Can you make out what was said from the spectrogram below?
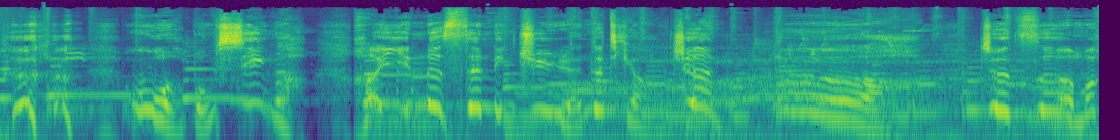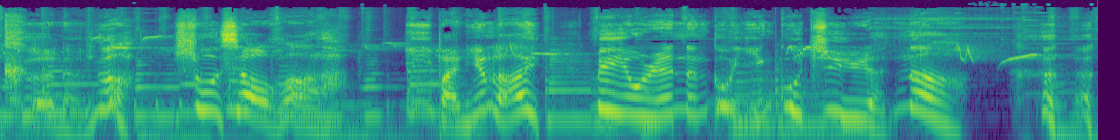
呵呵，我不信啊！还赢了森林巨人的挑战？啊，这怎么可能啊？说笑话了！一百年来，没有人能够赢过巨人呐！呵呵，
